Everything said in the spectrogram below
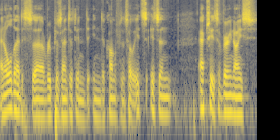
and all that is uh, represented in the, in the conference. So it's it's an actually it's a very nice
